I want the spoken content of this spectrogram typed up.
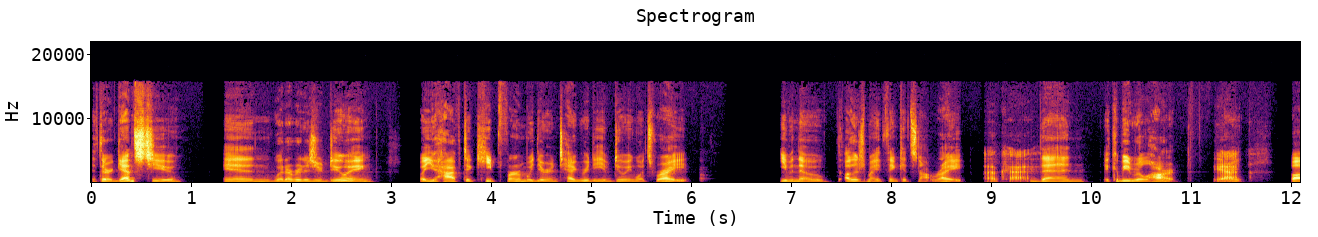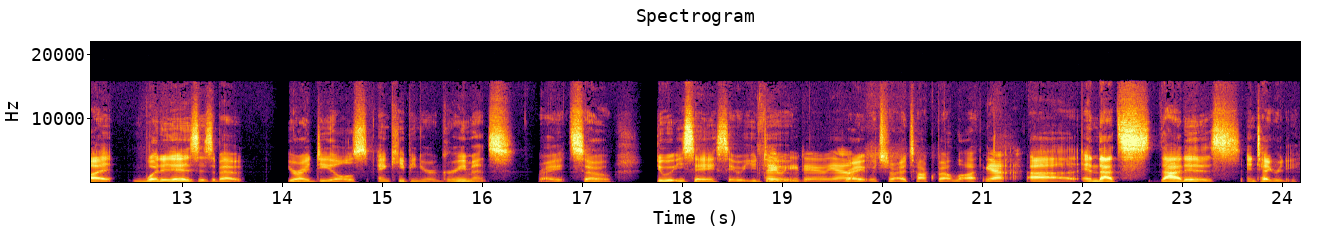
if they're against you in whatever it is you're doing, but you have to keep firm with your integrity of doing what's right, even though others might think it's not right, okay. then it could be real hard. Yeah. right? But what it is is about your ideals and keeping your agreements, right? So do what you say, say what you Say do, what you do. Yeah. right? Which I talk about a lot. Yeah. Uh, and that's that is integrity.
